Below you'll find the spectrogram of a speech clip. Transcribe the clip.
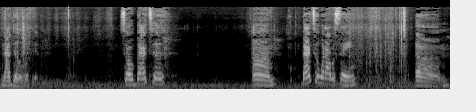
not dealing with it. So back to um back to what I was saying. Um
